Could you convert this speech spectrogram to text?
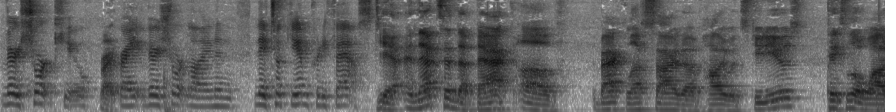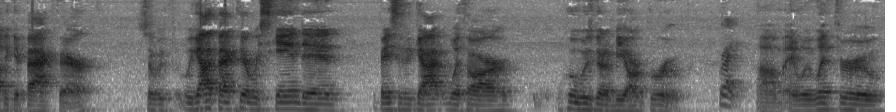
very short queue Right. right very short line and they took you in pretty fast Yeah, and that's in the back of the back left side of Hollywood Studios. takes a little while to get back there. So we, we got back there, we scanned in, basically got with our who was going to be our group, right um, and we went through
